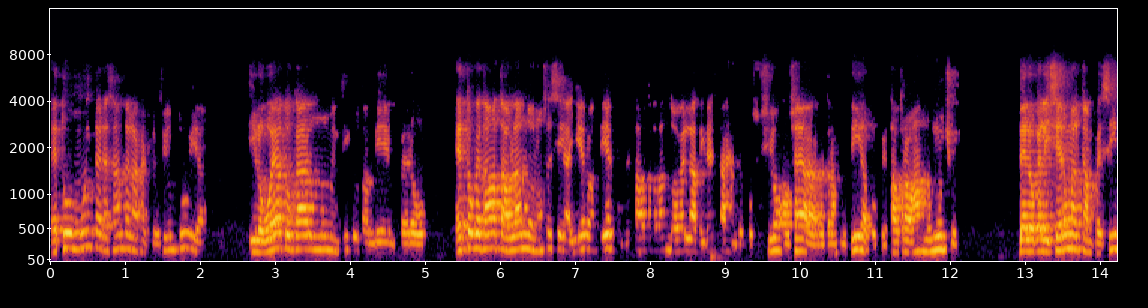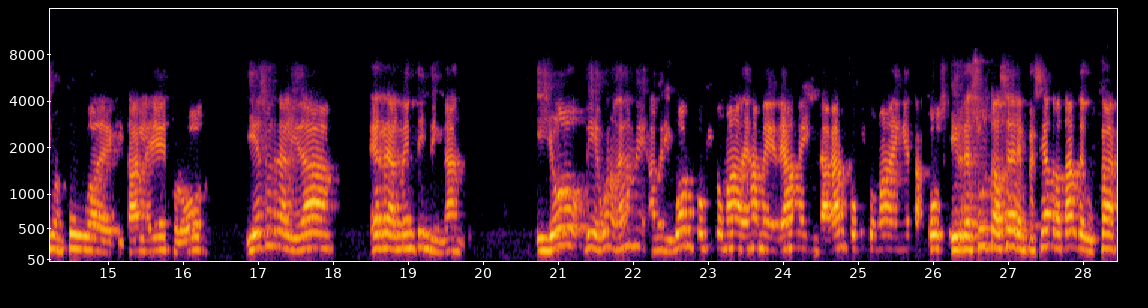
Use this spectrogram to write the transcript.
estuvo muy interesante la reflexión tuya y lo voy a tocar un momentico también, pero esto que estaba hablando, no sé si ayer o ayer, porque estaba tratando de ver las directas en reposición, o sea, retransmitidas, porque estaba trabajando mucho, de lo que le hicieron al campesino en Cuba, de quitarle esto, lo otro. Y eso en realidad es realmente indignante. Y yo dije, bueno, déjame averiguar un poquito más, déjame, déjame indagar un poquito más en estas cosas. Y resulta ser, empecé a tratar de buscar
